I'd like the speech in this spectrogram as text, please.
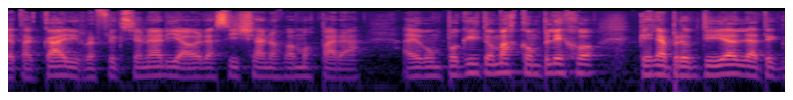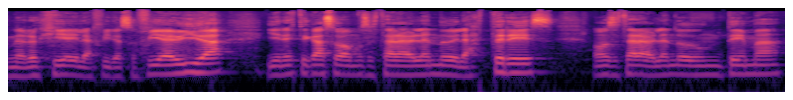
atacar y reflexionar, y ahora sí ya nos vamos para algo un poquito más complejo, que es la productividad, la tecnología y la filosofía de vida, y en este caso vamos a estar hablando de las tres, vamos a estar hablando de un tema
